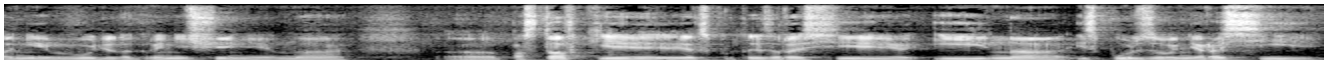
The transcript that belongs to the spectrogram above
они вводят ограничения на поставки экспорта из России и на использование России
